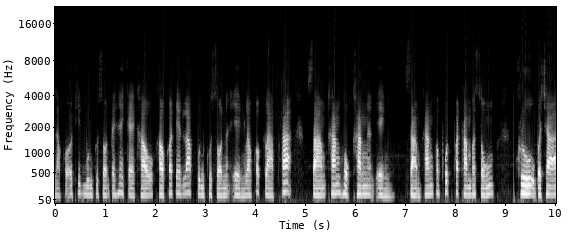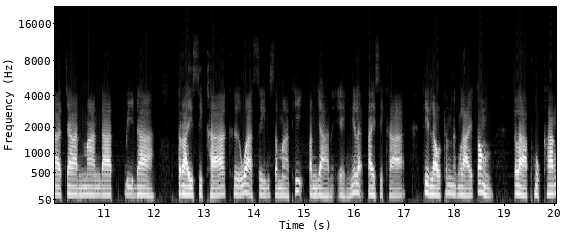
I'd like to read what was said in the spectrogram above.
เราก็อุทิศบุญกุศลไปให้แก่เขา เขาก็จะรับบุญกุศลนั่นเอง เราก็กราบพระสามครั้งหกครั้งนั่นเองสามครั้งพระพุทธพระธรรมพระสงฆ์ครูอุปชาอาจารย์ มารดาบิดา ไตรสิกขาคือว่าศีลสมาธิปัญญานั่นเอง นี่แหละไตรสิกขาที่เราท่านทั้งหลายต้อง กราบหกครั้ง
